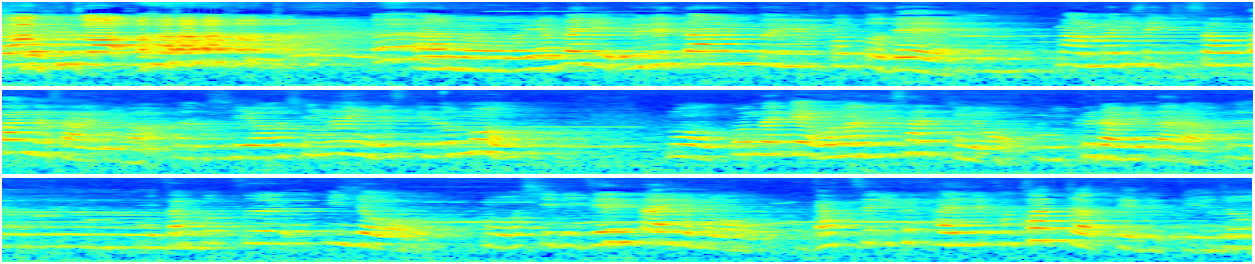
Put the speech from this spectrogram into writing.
赤っか。あのやっぱりウレタンということで、まあ、あんまり積損患者さんには使用しないんですけども、もうこんだけ同じさっきのに比べたら、もう座骨以上、もうお尻全体でもがっつり体重かかっちゃってるっていう状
